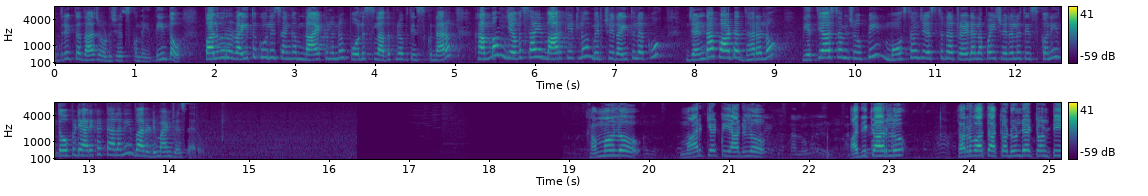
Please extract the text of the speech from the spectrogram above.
ఉద్రిక్తత చోటు చేసుకుంది. దీంతో పలువురు రైతు కూలీ సంఘం నాయకులను పోలీసులు అదుపులోకి తీసుకున్నారు. ఖమ్మం వ్యవసాయ మార్కెట్లో మిర్చి రైతులకు జెండాపాట ధరలో వ్యత్యాసం చూపి మోసం చేస్తున్న ట్రేడర్లపై చర్యలు తీసుకొని దోపిడీ అరికట్టాలని వారు డిమాండ్ చేశారు. ఖమ్మంలో మార్కెట్ యార్డులో అధికారులు తర్వాత అక్కడ ఉండేటువంటి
